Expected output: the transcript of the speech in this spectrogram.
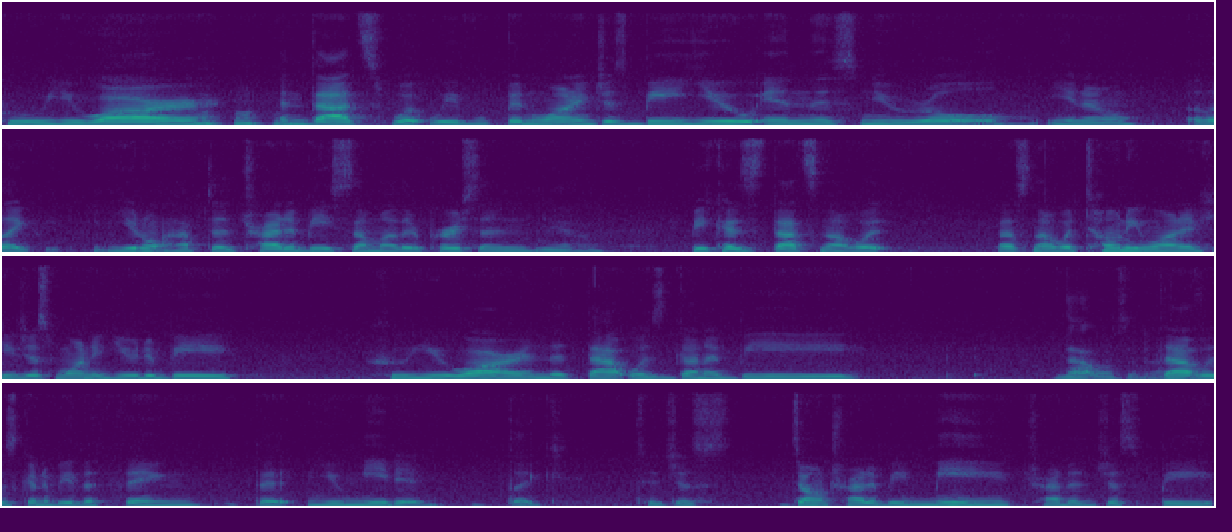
who you are and that's what we've been wanting just be you in this new role you know like you don't have to try to be some other person Yeah. because that's not what that's not what Tony wanted. He just wanted you to be who you are and that that was going to be That was enough. that was going to be the thing that you needed like to just don't try to be me, try to just be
